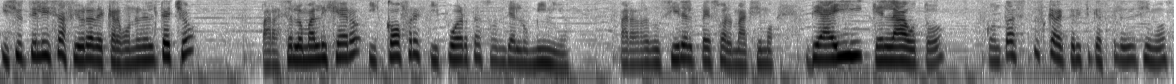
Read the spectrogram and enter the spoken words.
y se utiliza fibra de carbono en el techo para hacerlo más ligero y cofres y puertas son de aluminio para reducir el peso al máximo. De ahí que el auto, con todas estas características que les decimos,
